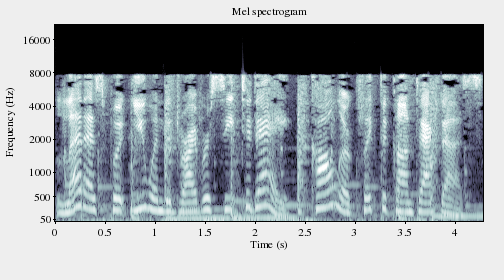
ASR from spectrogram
Let us put you in the driver's seat today. Call or click to contact us.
